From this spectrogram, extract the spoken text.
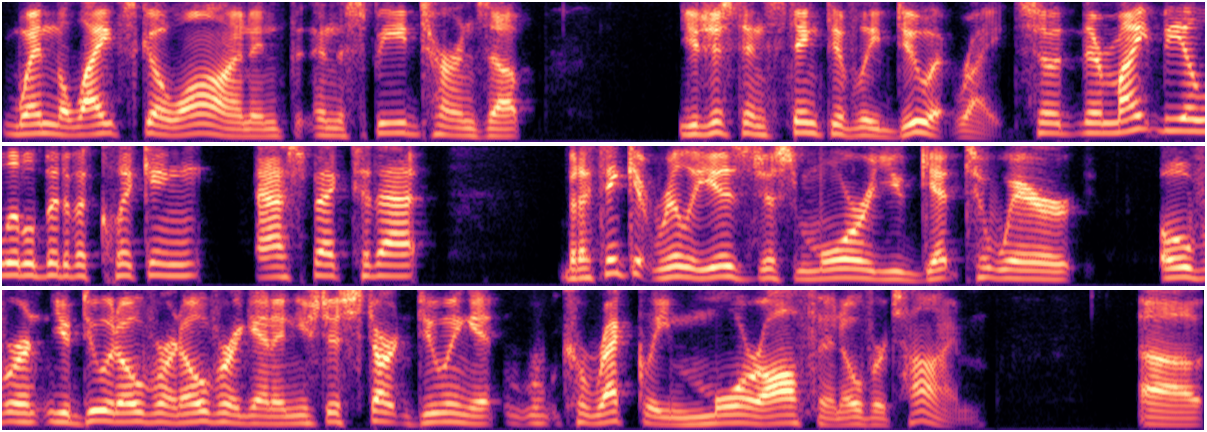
when the lights go on and and the speed turns up, you just instinctively do it right. So there might be a little bit of a clicking aspect to that, but I think it really is just more you get to where over and you do it over and over again and you just start doing it correctly more often over time. Uh,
